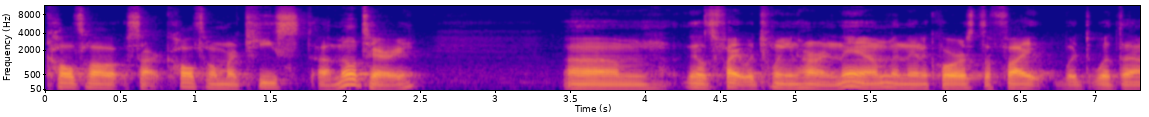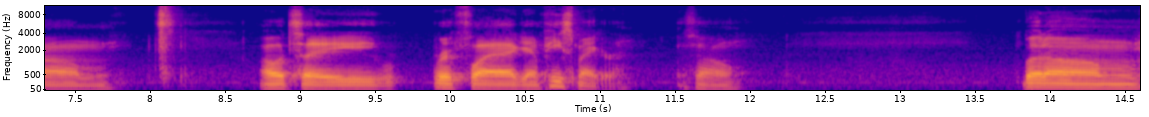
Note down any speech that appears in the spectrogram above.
Corto, sorry, Corto Maltese uh, military. Um, there was a fight between her and them, and then of course the fight with with um, I would say Rick Flag and Peacemaker. So, but um,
